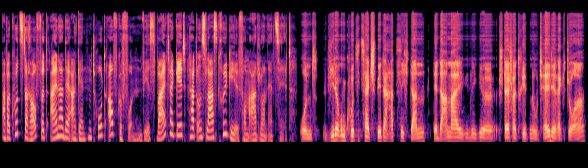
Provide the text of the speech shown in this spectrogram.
Aber kurz darauf wird einer der Agenten tot aufgefunden. Wie es weitergeht, hat uns Lars Krügel vom Adlon erzählt. Und wiederum kurze Zeit später hat sich dann der damalige stellvertretende Hoteldirektor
